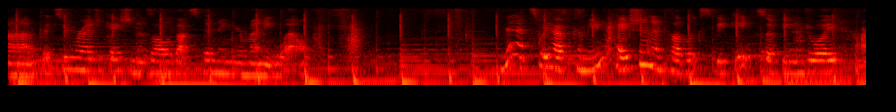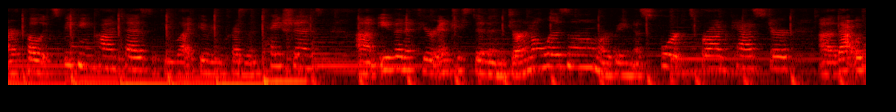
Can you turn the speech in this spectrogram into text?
um, consumer education is all about spending your money well. Next, we have communication and public speaking. So if you enjoy our public speaking contests, if you like giving presentations, um, even if you're interested in journalism or being a sports broadcaster, uh, that would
